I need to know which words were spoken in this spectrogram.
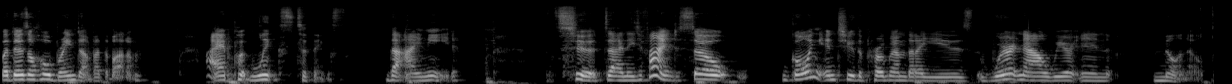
but there's a whole brain dump at the bottom. I put links to things that I need to that I need to find. So going into the program that I use, we're now we're in Milanote.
